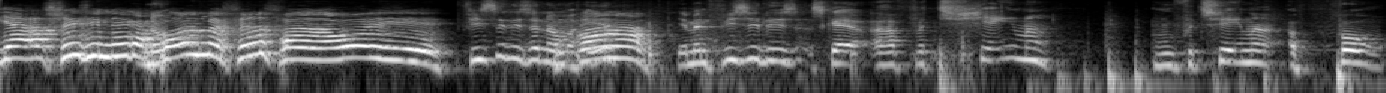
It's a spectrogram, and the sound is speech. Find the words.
Jeg har set hende ligge og Nå. bolle med fedfred over i... Fiselis er nummer Boller. et. Jamen, Fiselis skal have fortjener, hun fortjener at få,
